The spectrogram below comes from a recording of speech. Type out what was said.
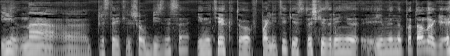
и на э, представителей шоу-бизнеса, и на тех, кто в политике с точки зрения именно патологии.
